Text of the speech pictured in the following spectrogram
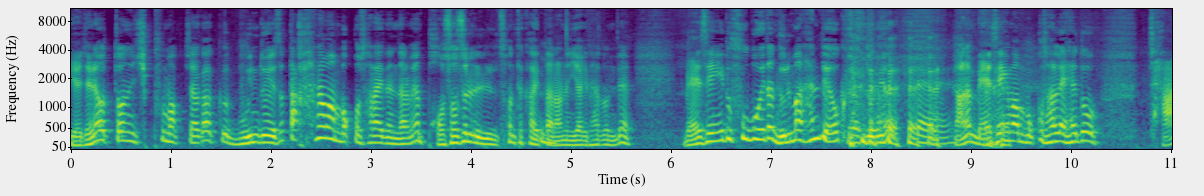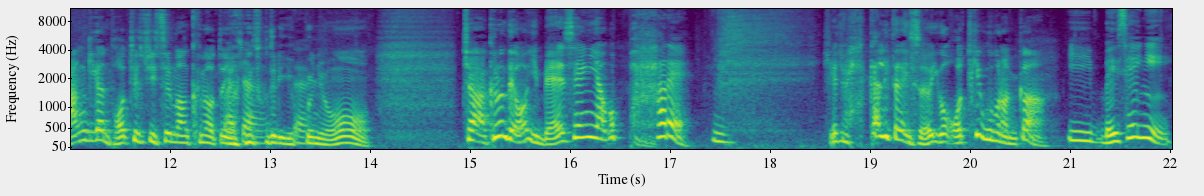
예전에 어떤 식품학자가 그 무인도에서 딱 하나만 먹고 살아야 된다면 버섯을 선택하겠다라는 음. 이야기를 하던데 매생이도 후보에다 넣을만 한데요. 그 정도면 네. 나는 매생이만 먹고 살래 해도 장기간 버틸 수 있을 만큼의 어떤 영양소들이 네. 있군요. 자, 그런데요. 이 매생이하고 파래. 음. 이게 좀 헷갈릴 때가 있어요. 이거 어떻게 구분합니까? 이 매생이,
